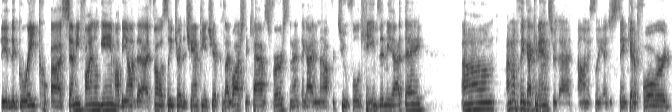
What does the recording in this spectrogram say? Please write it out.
the the great uh, semifinal game. I'll be on. The, I fell asleep during the championship because I watched the Cavs first, and I didn't think I had enough for two full games in me that day. Um, I don't think I can answer that honestly. I just think get a forward.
